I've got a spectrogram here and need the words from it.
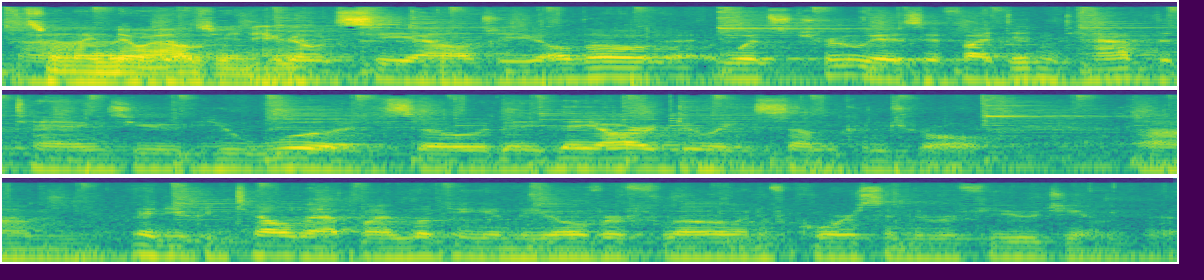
Certainly uh, no algae in here. You don't see algae. Although uh, what's true is if I didn't have the tangs, you, you would. So they, they are doing some control. Um, and you can tell that by looking in the overflow and of course in the refugium. Uh,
